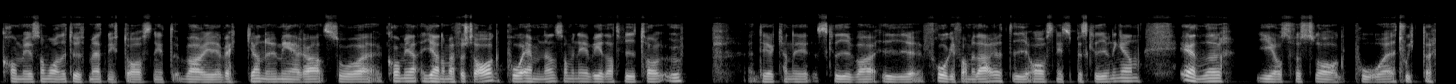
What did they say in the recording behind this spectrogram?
kommer ju som vanligt ut med ett nytt avsnitt varje vecka numera så eh, kom gärna med förslag på ämnen som ni vill att vi tar upp. Det kan ni skriva i frågeformuläret i avsnittsbeskrivningen eller ge oss förslag på Twitter.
